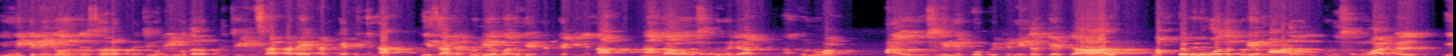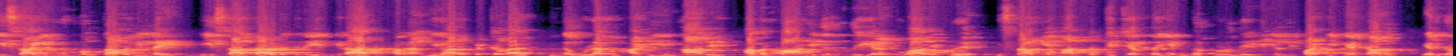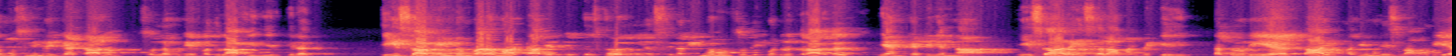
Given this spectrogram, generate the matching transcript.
இன்னைக்கு நீங்க ஒரு கிறிஸ்தவரை பிடிச்சி ஒரு யூதரை பிடிச்சி ஈசா கதை என்னன்னு கேட்டீங்கன்னா ஈசா நபியுடைய வருகை என்னன்னு கேட்டீங்கன்னா நாங்க அவர் சிறுவையில் அரசு தான் சொல்லுவாங்க. ஆனா ஒரு முஸ்லீமை கூப்பிட்டு நீங்கள் கேட்டால் மக்தபில் ஓதக்கூடிய மாணவர்கள் கூட சொல்லுவார்கள் ஈசா இன்னும் மௌத்தாகவில்லை ஈசா அல்லாவிடத்தில் இருக்கிறார். அவர் அங்கீகாரம் பெற்றவர். இந்த உலகம் அழியும் நாளில் அவர் வானிலிருந்து இறங்குவார் என்று இஸ்லாமிய மார்க்கத்தை சேர்ந்த எந்த குழந்தை நீங்கள் நிப்பாட்டி கேட்டாலும் எந்த முஸ்லிமை கேட்டாலும் சொல்லக்கூடிய பதிலாக இது இருக்கிறது. ஈசா மீண்டும் வரமாட்டார் என்று கிறிஸ்தவர்கள் சிலர் இன்னமும் சொல்லிக் கொண்டிருக்கிறார்கள். ஏன்னு கேட்டீங்கன்னா ஈசா அலை இஸ்லாம் அன்றைக்கு தங்களுடைய தாய் மரியமன் இஸ்லாமுடைய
